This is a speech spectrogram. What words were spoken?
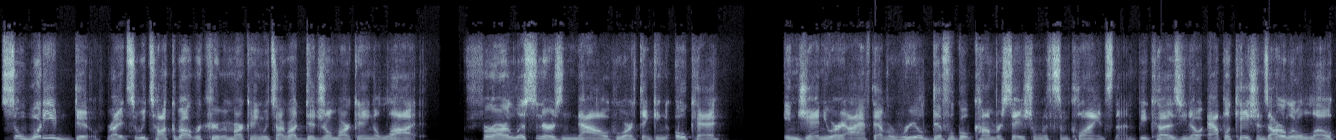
So what do you do? Right. So we talk about recruitment marketing, we talk about digital marketing a lot. For our listeners now who are thinking, okay, in January, I have to have a real difficult conversation with some clients then because, you know, applications are a little low.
